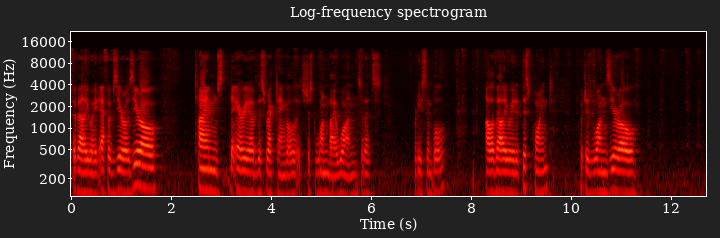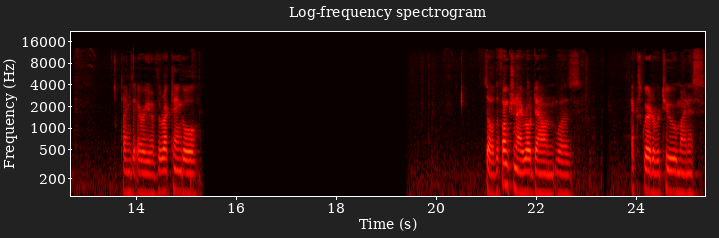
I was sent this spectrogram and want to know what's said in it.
evaluate f of 0, 0 times the area of this rectangle. It's just 1 by 1, so that's pretty simple. I'll evaluate at this point, which is 1, 0 times the area of the rectangle. So the function I wrote down was x squared over 2 minus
